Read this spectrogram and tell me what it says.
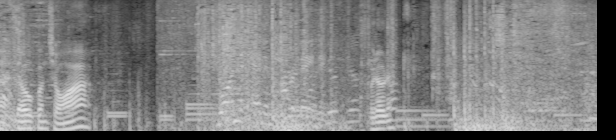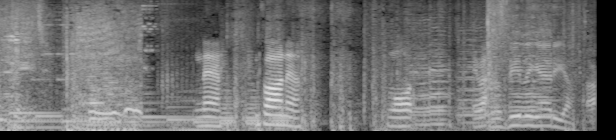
Chạy đâu con chó ở đâu đấy? Nè info nè một. Đấy bạn. Ờ,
